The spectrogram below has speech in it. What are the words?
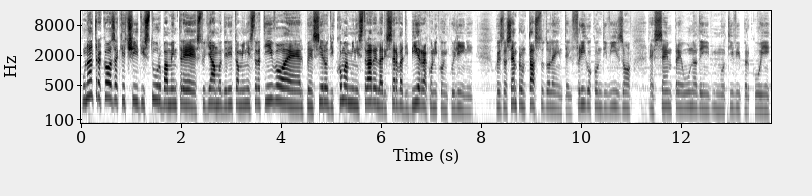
Un'altra cosa che ci disturba mentre studiamo diritto amministrativo è il pensiero di come amministrare la riserva di birra con i coinquilini. Questo è sempre un tasto dolente, il frigo condiviso è sempre uno dei motivi per cui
